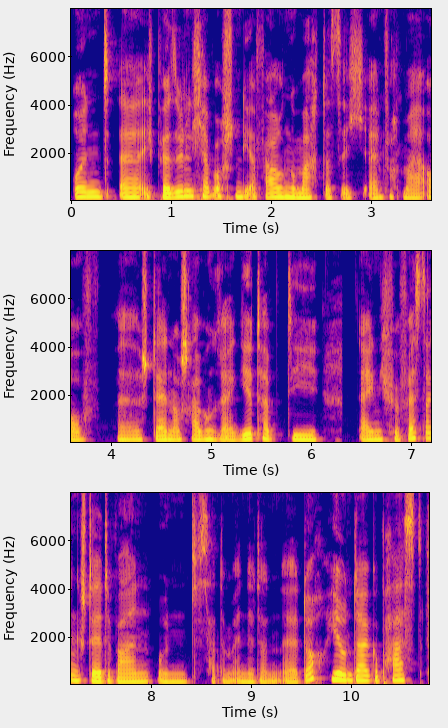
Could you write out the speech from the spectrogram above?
Und äh, ich persönlich habe auch schon die Erfahrung gemacht, dass ich einfach mal auf äh, Stellenausschreibungen reagiert habe, die eigentlich für Festangestellte waren und es hat am Ende dann äh, doch hier und da gepasst,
